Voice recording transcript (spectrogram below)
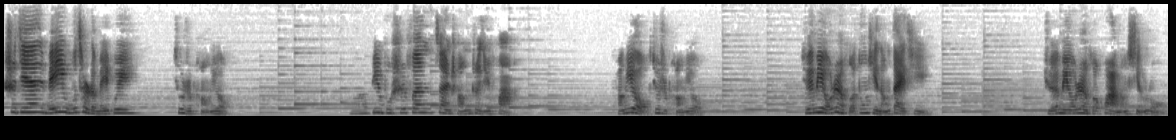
世间唯一无刺的玫瑰就是朋友。我并不十分赞成这句话。朋友就是朋友，绝没有任何东西能代替，绝没有任何话能形容。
